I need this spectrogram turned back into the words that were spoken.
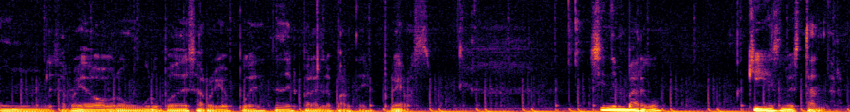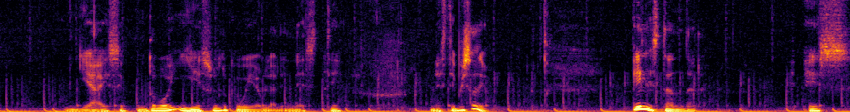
un desarrollador o un grupo de desarrollo puede tener para la parte de pruebas. Sin embargo, ¿qué es lo estándar? Ya a ese punto voy y eso es lo que voy a hablar en este, en este episodio. El estándar es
